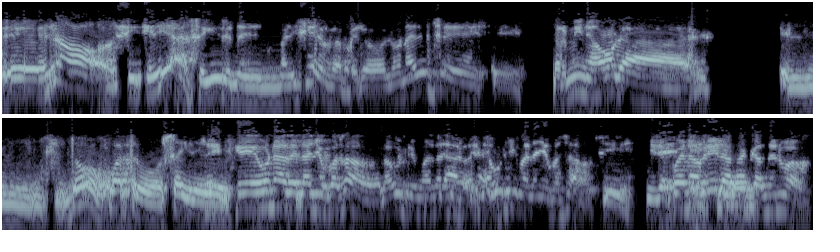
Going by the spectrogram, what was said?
Eh, no, si quería seguir en el Marisierra, pero el bonaerense eh, termina ahora el 2, 4 o 6 de... Sí, que una del año pasado, la última del año Claro, es la pasado. última del año pasado, sí. Y después en abril arrancan de nuevo.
